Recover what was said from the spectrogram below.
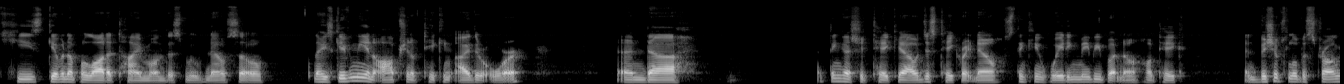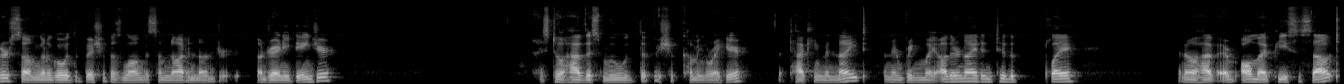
he's given up a lot of time on this move now. So now he's giving me an option of taking either or, and uh, I think I should take. Yeah, I'll just take right now. I was thinking of waiting maybe, but no, I'll take. And bishop's a little bit stronger, so I'm gonna go with the bishop as long as I'm not in under under any danger. I still have this move with the bishop coming right here, attacking the knight, and then bring my other knight into the play. And I'll have all my pieces out.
